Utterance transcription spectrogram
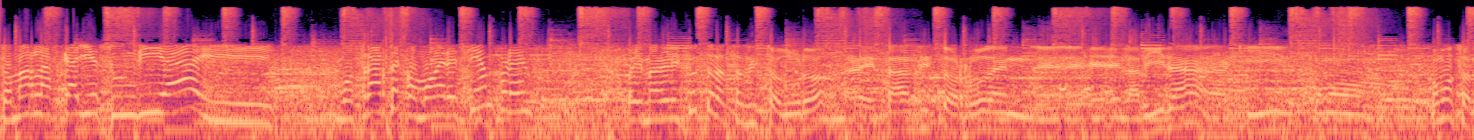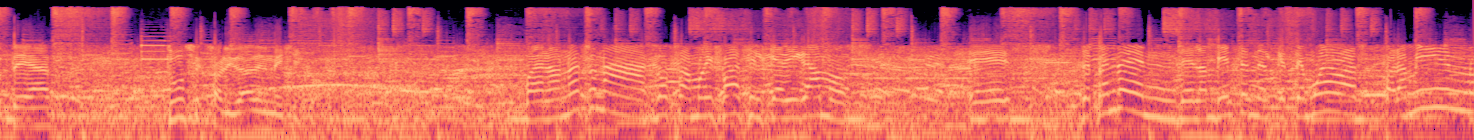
tomar las calles un día y mostrarte como eres siempre. Oye, Magali, ¿tú te las has visto duro? Eh, ¿Estás visto ruda en, eh, en la vida? Aquí, ¿cómo, ¿cómo sorteas tu sexualidad en México? Bueno, no es una cosa muy fácil que digamos. Es, depende en- del ambiente en el que te muevas. Para mí no,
